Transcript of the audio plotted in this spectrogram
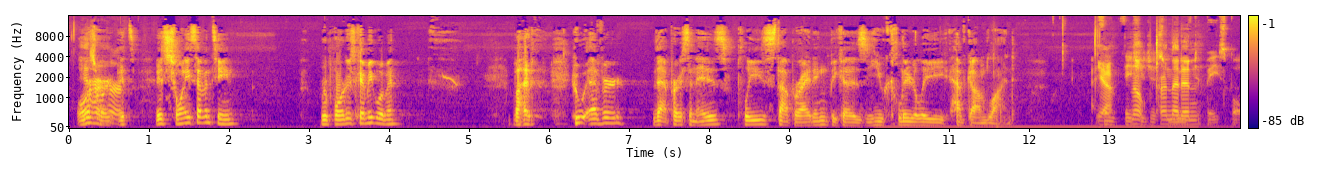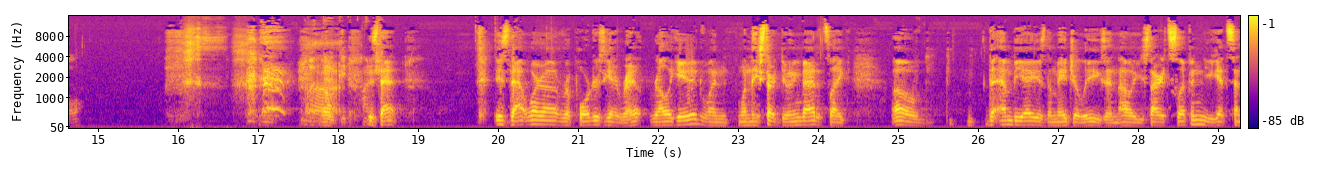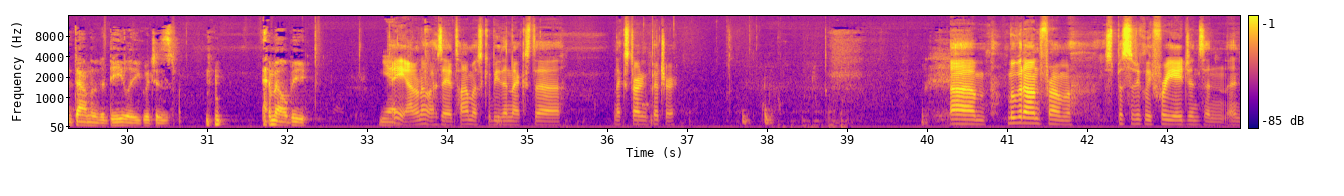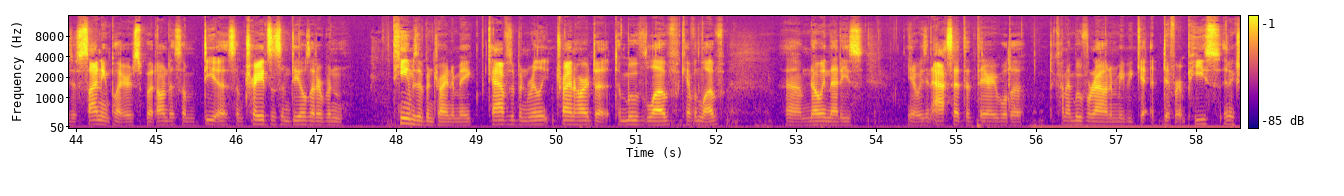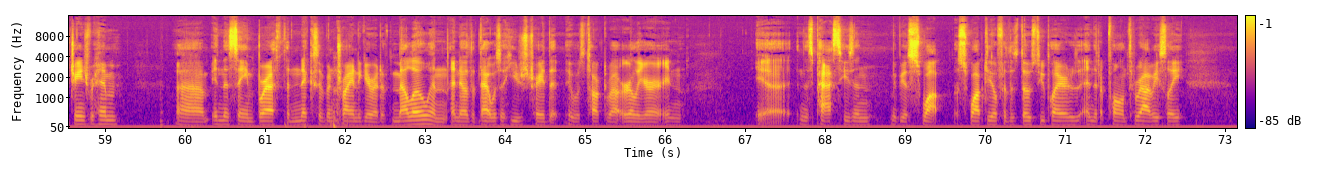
or His or her. her. It's it's 2017. Reporters can be women, but whoever that person is, please stop writing because you clearly have gone blind. I Yeah, think they no, should just turn move that in. to baseball. Uh, Let that be the Is that is that where uh, reporters get re- relegated when when they start doing that? It's like, oh, the NBA is the major leagues, and oh, you start slipping, you get sent down to the D League, which is MLB. Yeah, Hey, I don't know. Isaiah Thomas could be the next uh, next starting pitcher. Um, moving on from specifically free agents and, and just signing players, but onto some de- uh, some trades and some deals that have been teams have been trying to make. The Cavs have been really trying hard to, to move Love, Kevin Love, um, knowing that he's you know he's an asset that they're able to, to kind of move around and maybe get a different piece in exchange for him. Um, in the same breath, the Knicks have been trying to get rid of Melo, and I know that that was a huge trade that it was talked about earlier in uh, in this past season. Maybe a swap a swap deal for this, those two players ended up falling through. Obviously,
